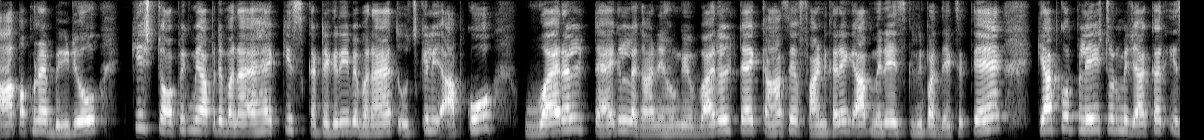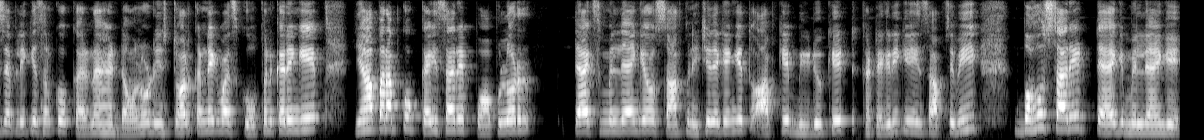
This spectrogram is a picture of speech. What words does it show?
आप अपना वीडियो किस टॉपिक में आपने बनाया है, किस कैटेगरी में बनाया है तो उसके लिए आपको वायरल टैग लगाने होंगे। वायरल टैग कहाँ से फाइंड करेंगे, आप मेरे स्क्रीन पर देख सकते हैं कि आपको प्ले स्टोर में जाकर इस एप्लीकेशन को करना है डाउनलोड इंस्टॉल करने के बाद इसको ओपन करेंगे। यहाँ पर आपको कई सारे पॉपुलर टैग्स मिल जाएँगे और साथ में नीचे देखेंगे तो आपके वीडियो के कैटेगरी के हिसाब से भी बहुत सारे टैग मिल जाएँगे।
